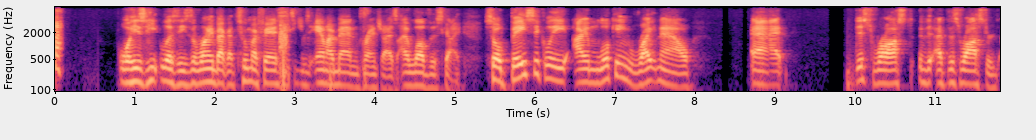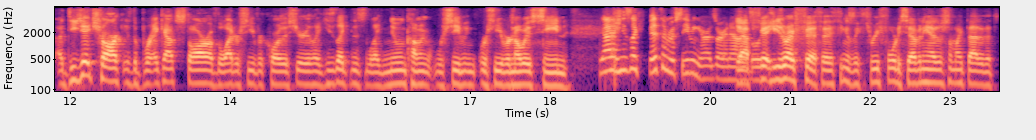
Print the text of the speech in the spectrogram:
well, he's he listen, he's the running back on two of my fantasy teams and my Madden franchise. I love this guy. So basically, I am looking right now at this roster at this roster. Uh, DJ Chark is the breakout star of the wide receiver core this year. Like he's like this like new incoming receiving receiver nobody's seen. Yeah, he's like fifth in receiving yards right now. Yeah, he's right fifth. I think it's like 347 he has or something like that. That's,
